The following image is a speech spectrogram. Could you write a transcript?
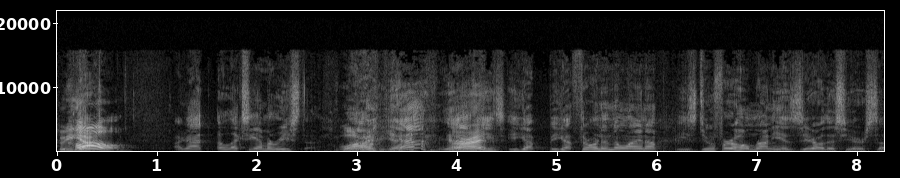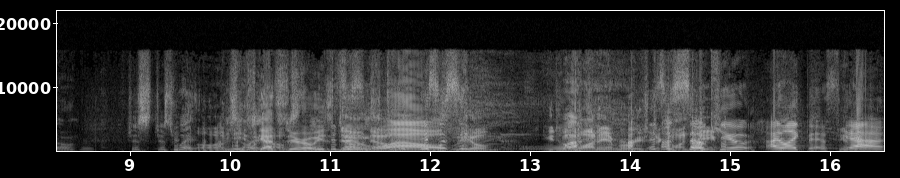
Who you got? Cole. I got Alexi Amarista. What? Uh, yeah, yeah. All right. He's, he got he got thrown in the lineup. He's due for a home run. He has zero this year, so just just wait. Oh, Just no, got no. zero. He's No, due. no. Wow. We don't. You don't want Amarista This going is so deep. cute. I like this. He'll be- yeah,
